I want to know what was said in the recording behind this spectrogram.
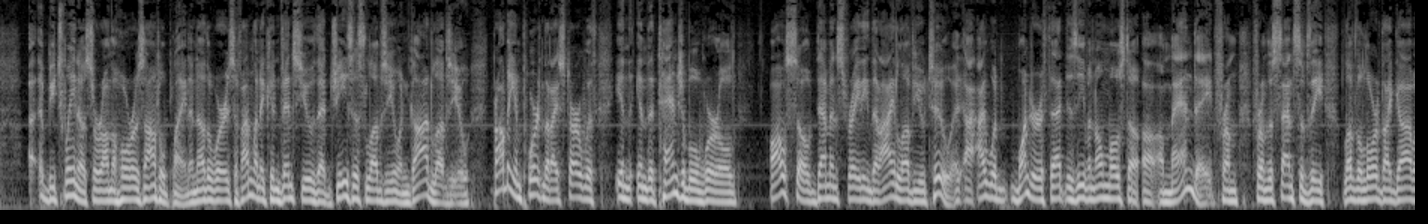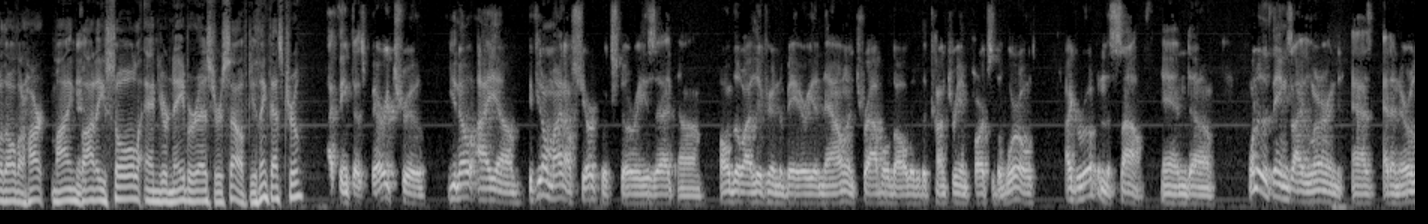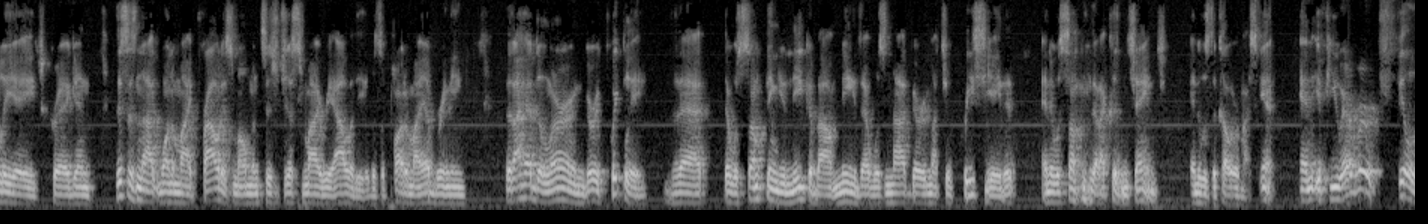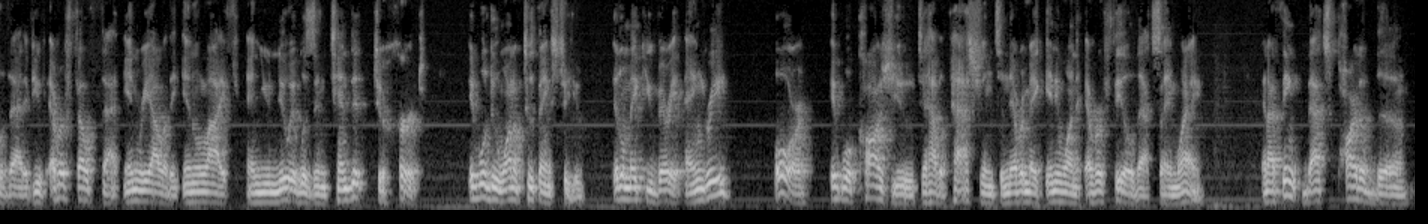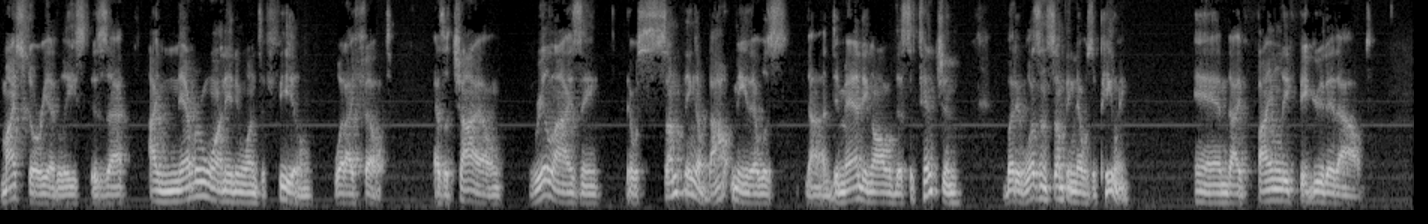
between us or on the horizontal plane. In other words, if I'm going to convince you that Jesus loves you and God loves you, probably important that I start with in in the tangible world also demonstrating that I love you too. I, I would wonder if that is even almost a, a, a, mandate from from the sense of the love the Lord thy God with all their heart, mind, body, soul, and your neighbor as yourself. Do you think that's true? I think that's very true. You know, I um, if you don't mind, I'll share a quick story. Is that um, although I live here in the Bay Area now and traveled all over the country and parts of the world, I grew up in the South. And uh, one of the things I learned as at an early age, Craig, and this is not one of my proudest moments, it's just my reality. It was a part of my upbringing that I had to learn very quickly that there was something unique about me that was not very much appreciated. And it was something that I couldn't change. And it was the color of my skin. And if you ever feel that, if you've ever felt that in reality, in life, and you knew it was intended to hurt, it will do one of two things to you. It'll make you very angry, or it will cause you to have a passion to never make anyone ever feel that same way. And I think that's part of the my story at least is that I never want anyone to feel what I felt as a child, realizing there was something about me that was uh, demanding all of this attention, but it wasn't something that was appealing. And I finally figured it out.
